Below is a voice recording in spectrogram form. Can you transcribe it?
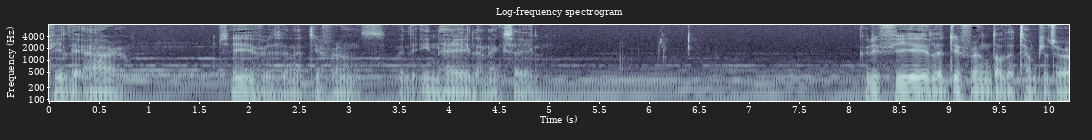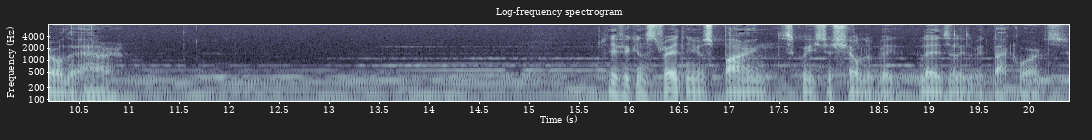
Feel the air. See if there's any difference with the inhale and exhale. Could you feel the difference of the temperature of the air? See if you can straighten your spine, squeeze your shoulder blades a little bit backwards.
